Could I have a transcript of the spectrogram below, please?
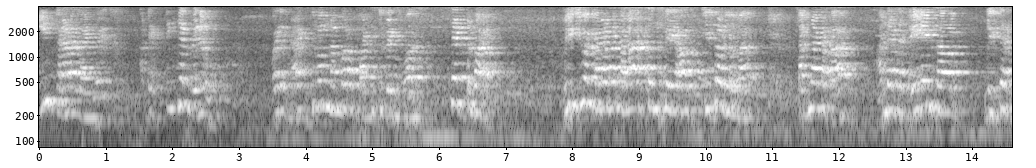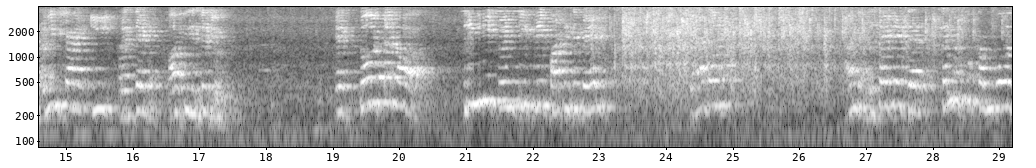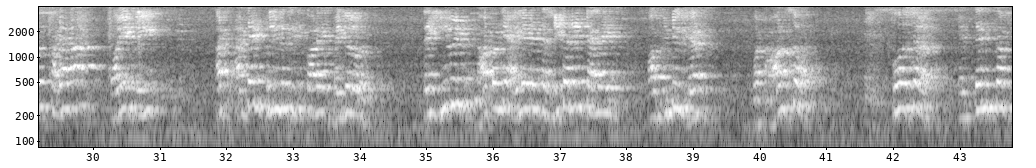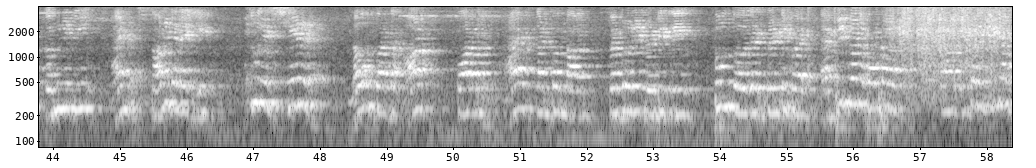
in Kannada language at a single venue where the maximum number of participants was set by Vishwa Kannada Kala Sansthe of Chitradurga, Karnataka, under the guidance of Mr. Ravisha E. President of the Institute. A total of 323 participants gathered and recited their self-composed Kannada poetry at Ascent Pre-University College, Bengaluru. The event not only highlighted the literary talents of individuals but also fostered a sense of community and solidarity through a shared love for the art form as confirmed on February 23, 2025. A big round of applause for.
